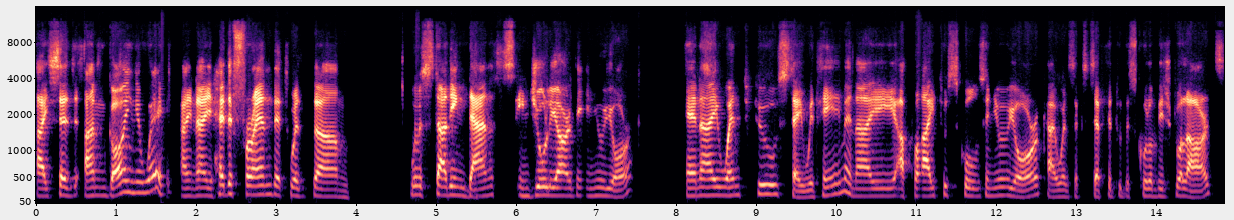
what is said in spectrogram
I said, I'm going away. And I had a friend that was um, was studying dance in Juilliard in New York and I went to stay with him and I applied to schools in New York. I was accepted to the School of Visual Arts.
